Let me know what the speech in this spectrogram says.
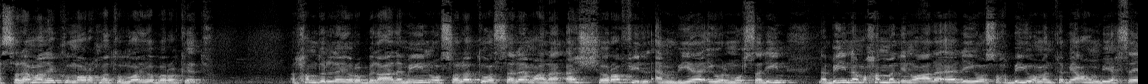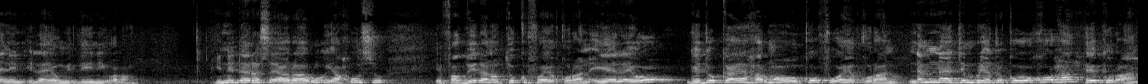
السلام عليكم ورحمة الله وبركاته. الحمد لله رب العالمين والصلاة والسلام على أشرف الأنبياء والمرسلين نبينا محمد وعلى آله وصحبه ومن تبعهم بإحسان إلى يوم الدين وبعد. إن درس يرارو يحوس فضيلا نتكف وهي قرآن إيه ليو جدوكا هرما وكوف وهي قرآن. نمنا جمر يجوكو وكوها هي قرآن.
